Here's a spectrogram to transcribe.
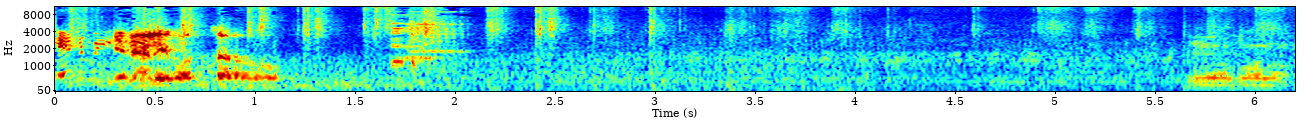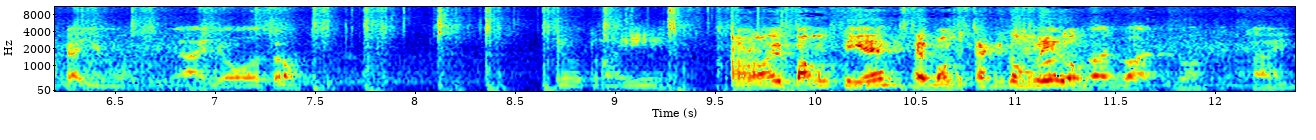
Enemy Tiene helicóptero. Arriba, Pablo. Acá hay. Hay otro. Hay otro ahí. Ah, no, el bounty, ¿eh? El bounty está aquí conmigo. El, el, el, bounty está ahí.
